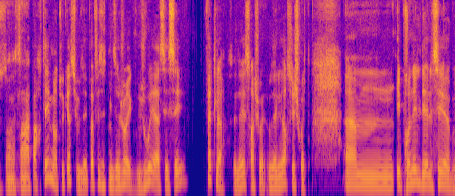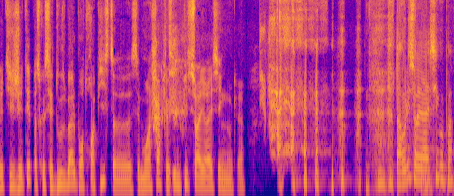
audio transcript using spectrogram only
C'est un- c'est un aparté, mais en tout cas, si vous n'avez pas fait cette mise à jour et que vous jouez à ACC, faites-la. Ça sera chouette. Vous allez voir, c'est chouette. Euh, et prenez le DLC euh, British GT parce que c'est 12 balles pour 3 pistes. euh, c'est moins cher qu'une piste sur iRacing. Donc, T'as roulé sur les racing ou pas?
